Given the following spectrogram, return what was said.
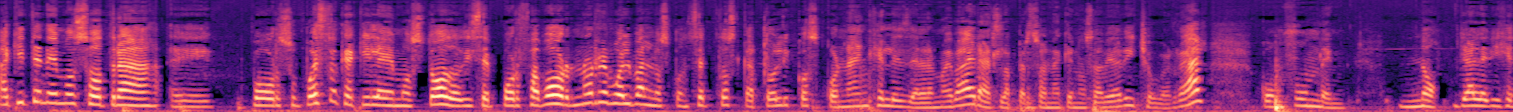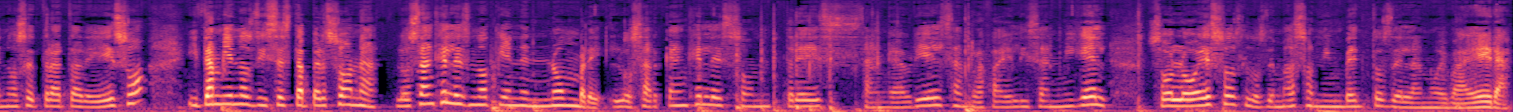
Aquí tenemos otra, eh, por supuesto que aquí leemos todo. Dice, por favor, no revuelvan los conceptos católicos con ángeles de la nueva era. Es la persona que nos había dicho, ¿verdad? Confunden. No, ya le dije, no se trata de eso. Y también nos dice esta persona, los ángeles no tienen nombre, los arcángeles son tres, San Gabriel, San Rafael y San Miguel. Solo esos, los demás son inventos de la nueva era.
